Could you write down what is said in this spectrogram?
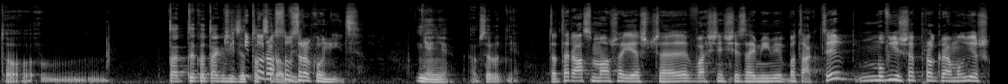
To, ta, tylko tak widzę I to po co prostu robię. wzroku nic. Nie, nie, absolutnie. To teraz może jeszcze właśnie się zajmijmy, bo tak, ty mówisz, że programujesz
